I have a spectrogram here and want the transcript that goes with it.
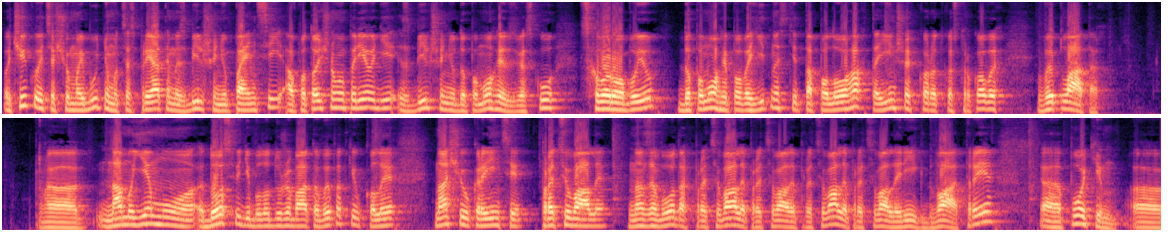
Очікується, що в майбутньому це сприятиме збільшенню пенсій, а в поточному періоді збільшенню допомоги в зв'язку з хворобою, допомоги по вагітності та пологах та інших короткострокових виплатах. Е, На моєму досвіді було дуже багато випадків, коли наші українці працювали на заводах, працювали, працювали, працювали, працювали рік, два, три. Е, Потім, е,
